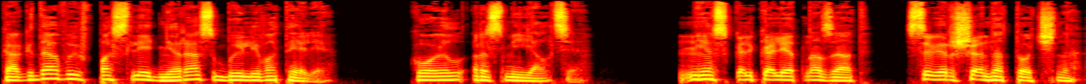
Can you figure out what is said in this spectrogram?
Когда вы в последний раз были в отеле? Койл рассмеялся. Несколько лет назад, совершенно точно.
